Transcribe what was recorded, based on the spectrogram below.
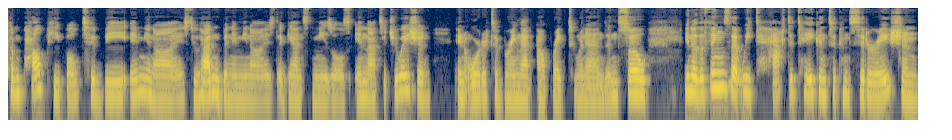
compel people to be immunized who hadn't been immunized against measles in that situation in order to bring that outbreak to an end. And so, you know, the things that we have to take into consideration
